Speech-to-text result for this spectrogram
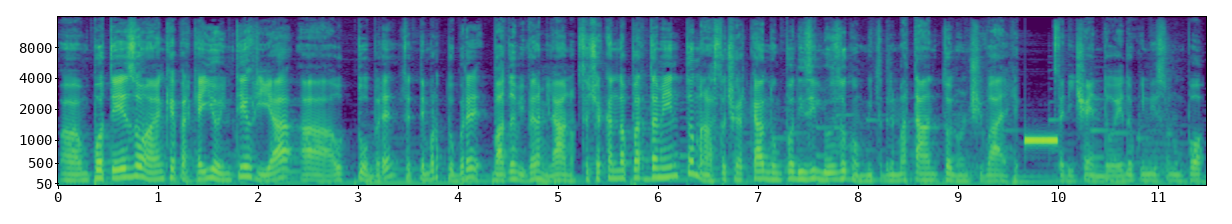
uh, un, po' teso anche perché io in teoria a ottobre, settembre-ottobre, vado a vivere a Milano. Sto cercando appartamento, ma la sto cercando un po' disilluso, convinto del ma tanto non ci vai, che c***o stai dicendo Edo, quindi sono un po'...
